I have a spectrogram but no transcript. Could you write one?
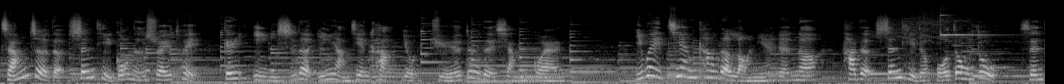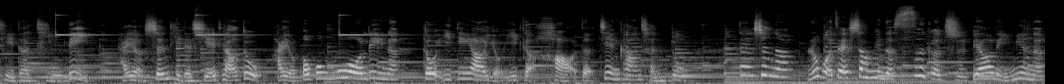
长者的身体功能衰退跟饮食的营养健康有绝对的相关。一位健康的老年人呢，他的身体的活动度、身体的体力，还有身体的协调度，还有包括握力呢，都一定要有一个好的健康程度。但是呢，如果在上面的四个指标里面呢，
